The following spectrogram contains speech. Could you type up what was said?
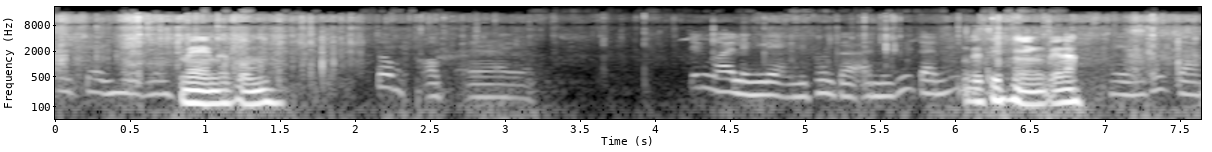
มีแกงเห็ดเนาะแมนครับผม ต้มอบอะไรอะ จังน้อยแหลงๆนี่เพิ่นก็อันนี้คือกันก็จะแห้งไปเนาะแพงคือกัน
